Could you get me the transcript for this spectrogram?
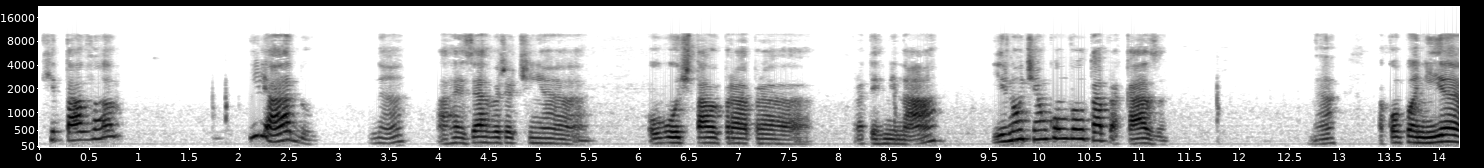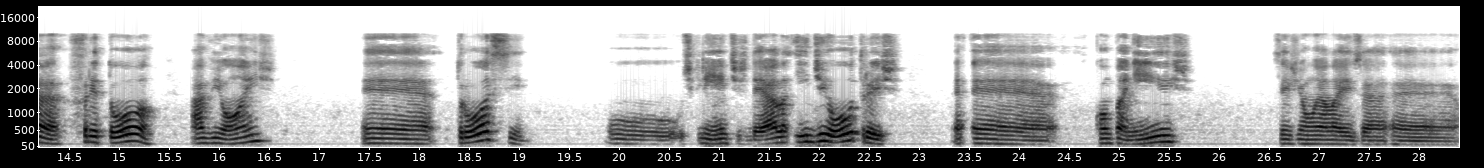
que estava ilhado, né? A reserva já tinha ou, ou estava para terminar e não tinham como voltar para casa, né? A companhia fretou aviões, é, trouxe o, os clientes dela e de outras é, é, companhias, sejam elas é, é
